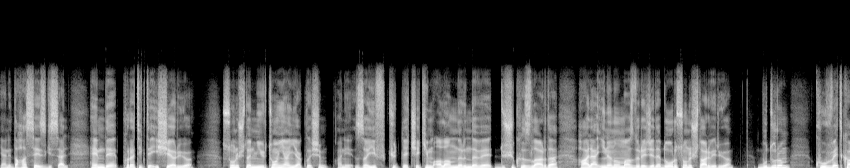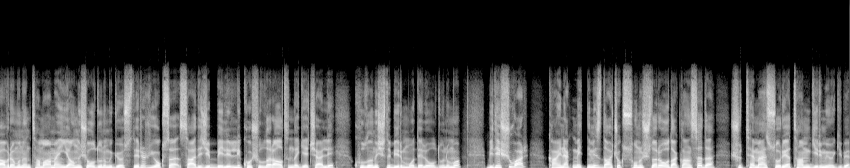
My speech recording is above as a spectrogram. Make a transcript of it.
yani daha sezgisel hem de pratikte işe yarıyor. Sonuçta Newtonyan yaklaşım hani zayıf kütle çekim alanlarında ve düşük hızlarda hala inanılmaz derecede doğru sonuçlar veriyor. Bu durum kuvvet kavramının tamamen yanlış olduğunu mu gösterir yoksa sadece belirli koşullar altında geçerli, kullanışlı bir model olduğunu mu? Bir de şu var, kaynak metnimiz daha çok sonuçlara odaklansa da şu temel soruya tam girmiyor gibi.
